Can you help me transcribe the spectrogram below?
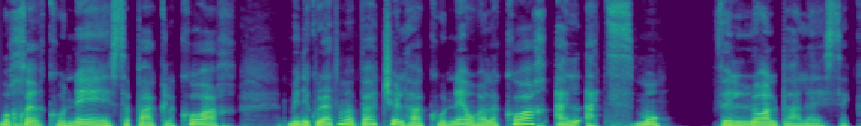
מוכר, קונה, ספק, לקוח, מנקודת המבט של הקונה או הלקוח על עצמו, ולא על בעל העסק.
